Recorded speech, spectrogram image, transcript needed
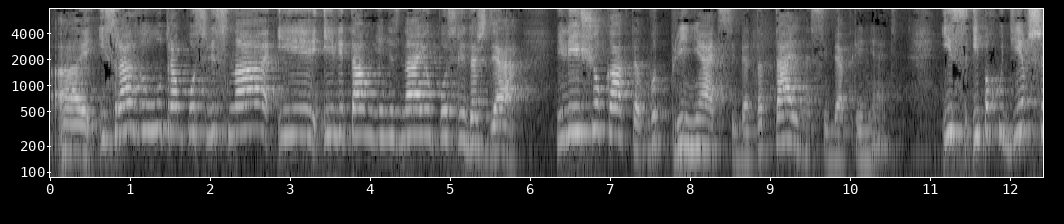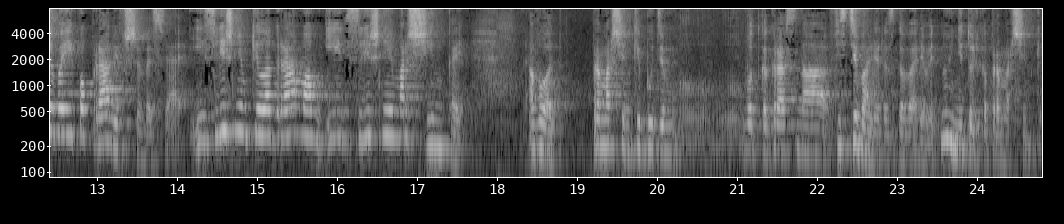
А, и сразу утром после сна, и, или там, я не знаю, после дождя, или еще как-то, вот принять себя, тотально себя принять. И, с, и похудевшего, и поправившегося, и с лишним килограммом, и с лишней морщинкой. Вот, про морщинки будем вот как раз на фестивале разговаривать, ну и не только про морщинки.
